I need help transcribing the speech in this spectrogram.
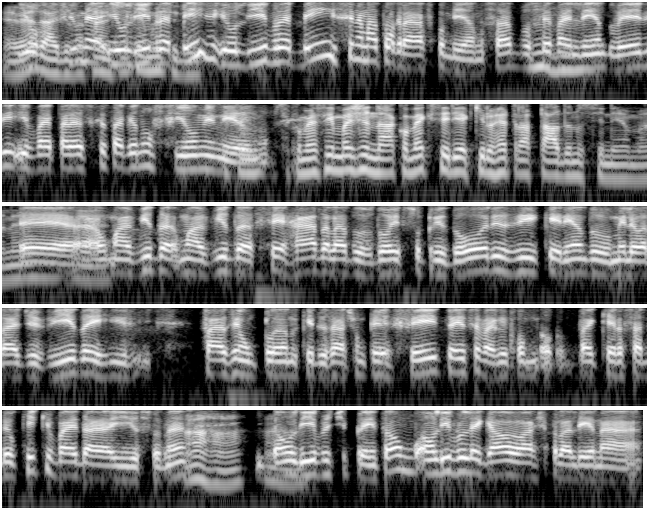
é E o verdade. filme é- Tarantino e o tem livro é bem disso. e o livro é bem cinematográfico mesmo, sabe? Você vai lendo ele e vai parece que você está vendo um filme Você, tem- mesmo. você começa a imaginar como é que seria aquilo retratado no cinema, né? É, uma vida uma vida ferrada lá dos dois supridores e querendo melhorar de vida e, e fazem um plano que eles acham perfeito, aí você vai vai querer saber o que que vai dar isso, né? Aham. Então aham. o livro te prende. Então é um livro legal, eu acho, para ler na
